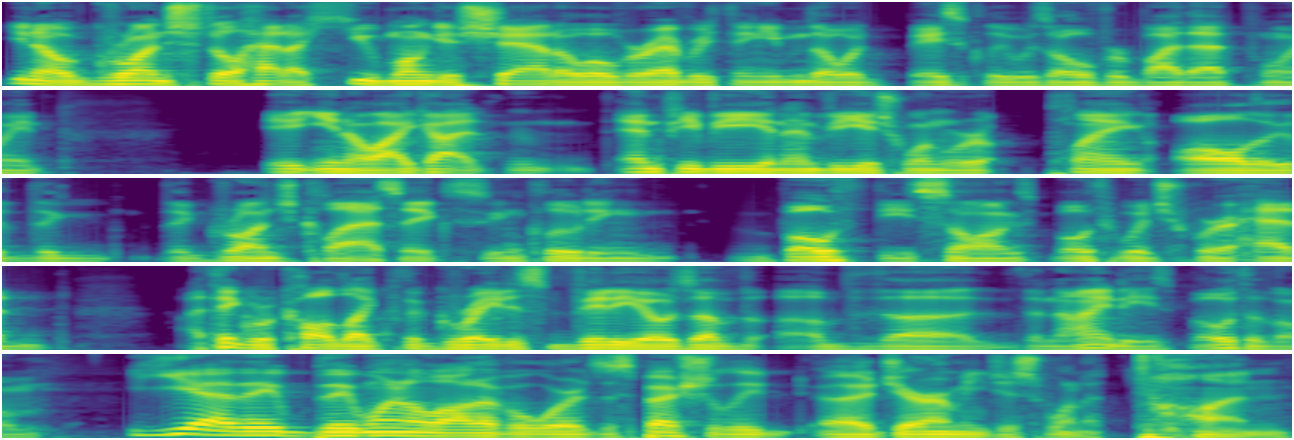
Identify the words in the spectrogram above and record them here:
you know grunge still had a humongous shadow over everything, even though it basically was over by that point it, you know, I got MTV and VH1 were playing all the, the, the grunge classics, including both these songs, both which were had, I think, were called like the greatest videos of, of the the '90s. Both of them. Yeah, they they won a lot of awards. Especially uh, Jeremy just won a ton.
